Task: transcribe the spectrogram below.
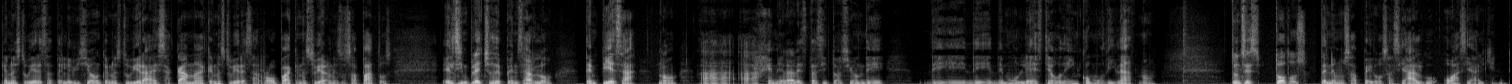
que no estuviera esa televisión, que no estuviera esa cama, que no estuviera esa ropa, que no estuvieran esos zapatos. El simple hecho de pensarlo te empieza, ¿no? A, a generar esta situación de, de, de, de molestia o de incomodidad, ¿no? Entonces, todos tenemos apegos hacia algo o hacia alguien.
